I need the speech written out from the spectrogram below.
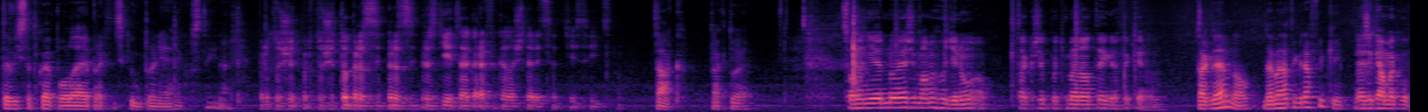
to výsledkové pole je prakticky úplně jako stejné. Protože, protože to brzdí, brzdí, brzdí ta grafika za 40 tisíc. No. Tak, tak to je. Co není jedno je, že máme hodinu, a takže pojďme na ty grafiky. No. Tak jdem, no, jdeme na ty grafiky. Neříkám, jako,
